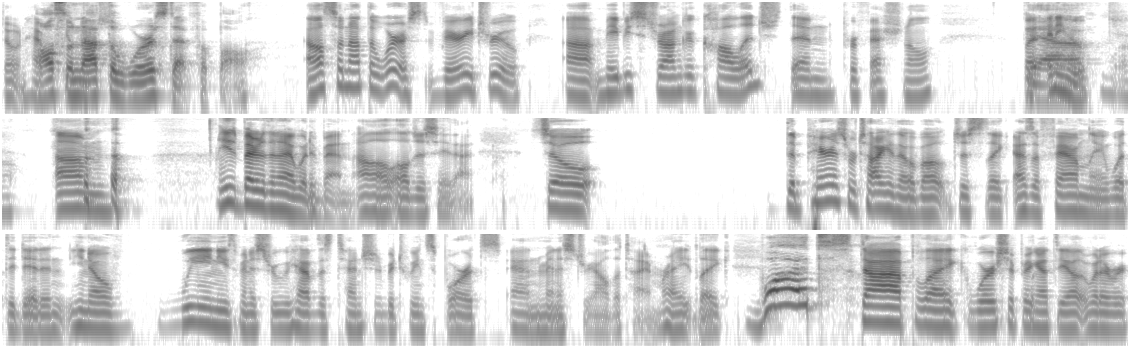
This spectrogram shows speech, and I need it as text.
don't have also not the worst at football. Also not the worst. Very true. Uh, maybe stronger college than professional. But yeah, anywho, well. um, he's better than I would have been. I'll I'll just say that. So the parents were talking though about just like as a family what they did, and you know we in youth ministry we have this tension between sports and ministry all the time, right? Like what? Stop like worshiping at the whatever.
